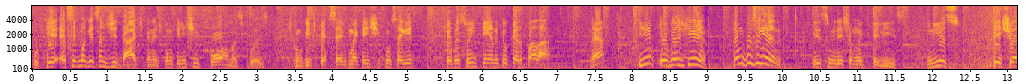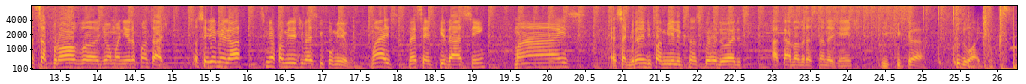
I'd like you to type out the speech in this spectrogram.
porque é sempre uma questão de didática, né? de como que a gente informa as coisas, de como que a gente percebe, como é que a gente consegue que a pessoa entenda o que eu quero falar. Né? E eu vejo que estamos conseguindo. Isso me deixa muito feliz. E nisso, fechou essa prova de uma maneira fantástica. Só seria melhor se minha família estivesse aqui comigo. Mas não é sempre que dá assim, mas essa grande família que são os corredores acaba abraçando a gente e fica tudo ótimo.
